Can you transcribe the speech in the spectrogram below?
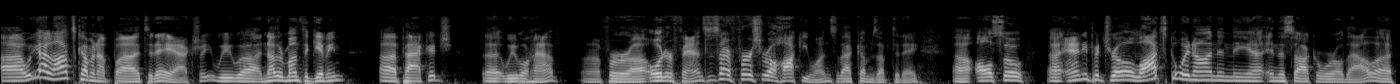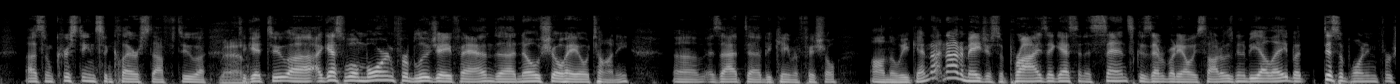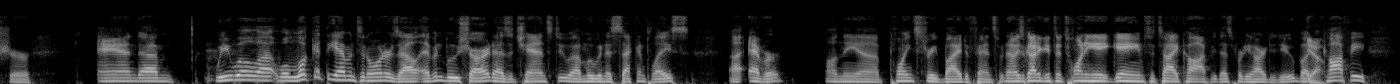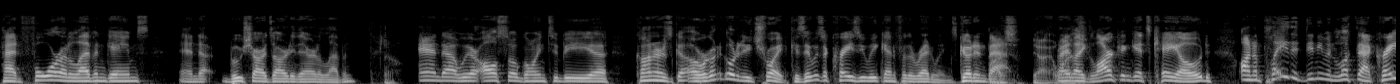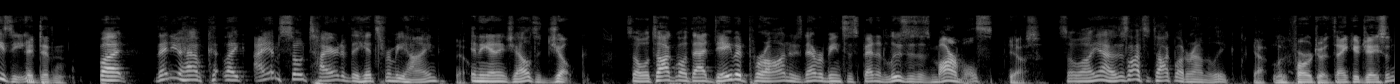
Uh, we got lots coming up uh, today. Actually, we uh, another month of giving uh, package uh, we will have uh, for uh, Oiler fans. This is our first real hockey one, so that comes up today. Uh, also, uh, Andi Petrillo. Lots going on in the uh, in the soccer world. Al, uh, uh, some Christine Sinclair stuff to uh, to get to. Uh, I guess we'll mourn for Blue Jay fans. Uh, no Shohei Ohtani, um, as that uh, became official on the weekend. Not not a major surprise, I guess, in a sense, because everybody always thought it was going to be L.A., but disappointing for sure and um, we will uh, we'll look at the Edmonton Oilers. Al Evan Bouchard has a chance to uh, move into second place uh, ever on the uh, point streak by defense. But now he's got to get to 28 games to tie Coffey. That's pretty hard to do. But Yeah. Coffey had four at 11 games, and uh, Bouchard's already there at 11. And uh, we are also going to be uh, Connor's. Go- oh, we're going to go to Detroit because it was a crazy weekend for the Red Wings, good and bad. Yeah, right. was. Like Larkin gets KO'd on a play that didn't even look that crazy. It didn't. But then you have like I am so tired of the hits from behind Yeah. in the NHL. It's a joke. So we'll talk about that. David Perron, who's never been suspended, loses his marbles. Yes. So uh, yeah, there's lots to talk about around the league. Yeah. Look forward to it. Thank you, Jason.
